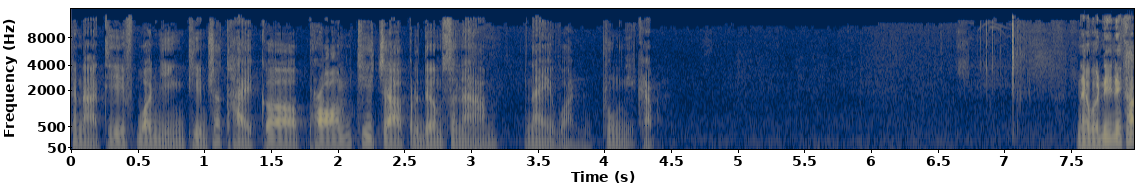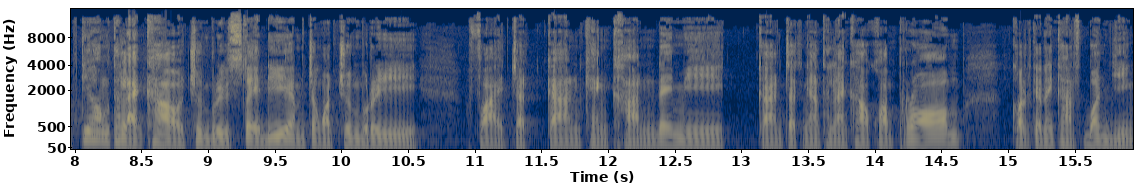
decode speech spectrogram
ขณะที่ฟุตบอลหญิงทีมชาติไทยก็พร้อมที่จะประเดิมสนามในวันพรุ่งนี้ครับ ในวันนี้นะครับที่ห้องแถลงข่าวชลบุรีสเตเดียม จังหวัดชลบุรี ฝ่ายจัดการแข่งขันได้มีการจัดงานแถลงข่าวความพร้อม ก่อนการแข่งขันฟุตบอลหญิง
